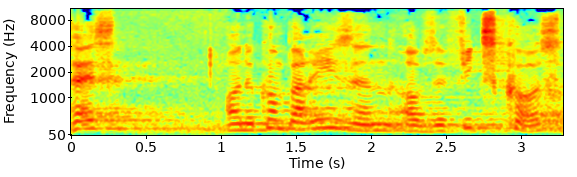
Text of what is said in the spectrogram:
rests on a comparison of the fixed cost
